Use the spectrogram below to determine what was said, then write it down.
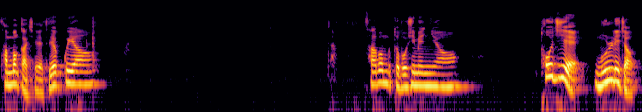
3번까지 해드렸고요. 자, 4번부터 보시면요. 토지의 물리적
